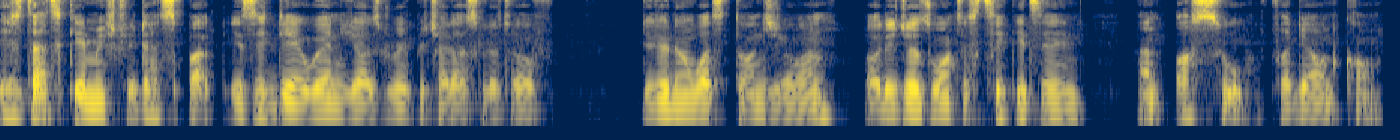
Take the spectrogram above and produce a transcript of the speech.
is that chemistry, that spark, is it there when you just rip each other's lot off? Do you know what turns you on? Or they just want to stick it in and also for their own com?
